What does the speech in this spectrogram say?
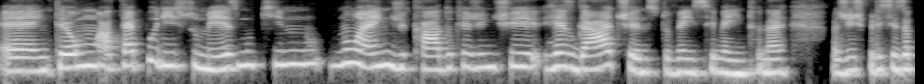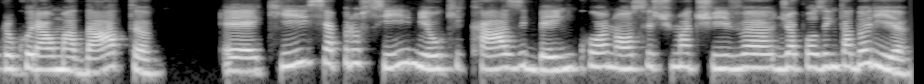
É, então, até por isso mesmo que não é indicado que a gente resgate antes do vencimento, né? A gente precisa procurar uma data é, que se aproxime ou que case bem com a nossa estimativa de aposentadoria,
